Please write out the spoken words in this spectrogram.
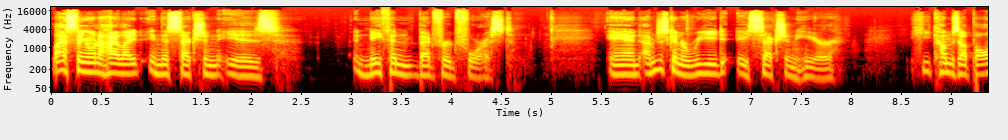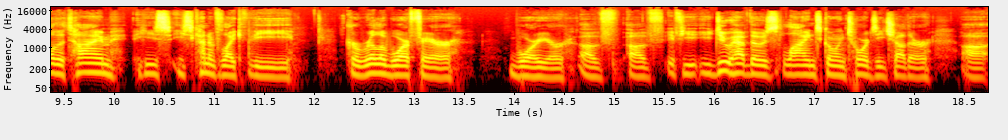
Last thing I want to highlight in this section is Nathan Bedford Forrest. And I'm just going to read a section here. He comes up all the time. He's he's kind of like the guerrilla warfare warrior of of if you, you do have those lines going towards each other uh,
